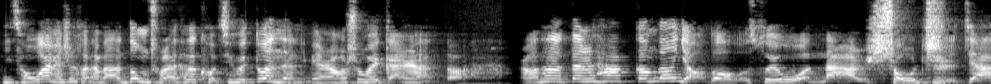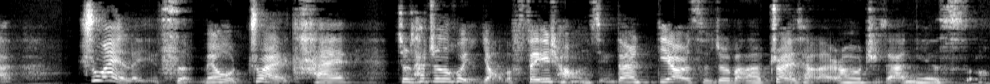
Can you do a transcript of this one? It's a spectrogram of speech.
你从外面是很难把它弄出来，它的口气会断在里面，然后是会感染的。然后它，但是它刚刚咬到我，所以我拿手指甲拽了一次，没有拽开，就是它真的会咬得非常紧。但是第二次就把它拽下来，然后用指甲捏死了。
